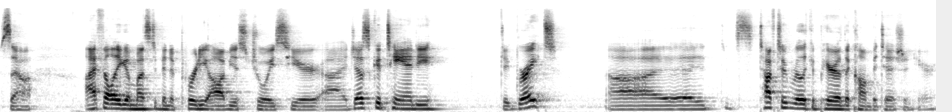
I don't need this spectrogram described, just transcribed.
So I felt like it must have been a pretty obvious choice here. Uh, Jessica Tandy did great. Uh, it's tough to really compare the competition here.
